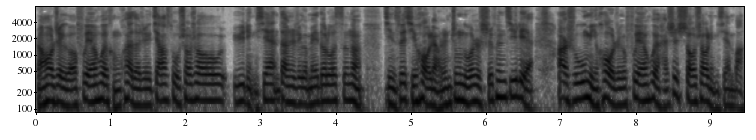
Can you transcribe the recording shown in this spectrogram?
然后这个傅园慧很快的这个加速稍稍于领先，但是这个梅德罗斯呢紧随其后，两人争夺是十分激烈。二十五米后，这个傅园慧还是稍稍领先吧。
